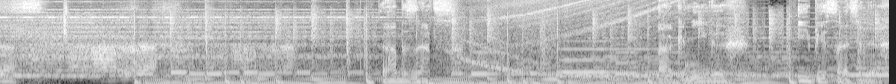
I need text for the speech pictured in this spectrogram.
Абзац. Абзац. О книгах и писателях.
